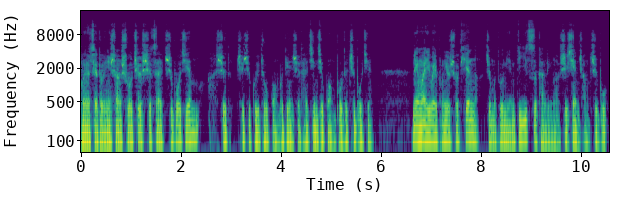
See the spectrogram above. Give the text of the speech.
朋友在抖音上说：“这是在直播间吗？”是的，这是贵州广播电视台经济广播的直播间。另外一位朋友说：“天哪，这么多年第一次看林老师现场直播，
